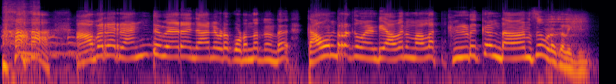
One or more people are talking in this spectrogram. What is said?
അവരെ രണ്ടുപേരെ ഞാൻ ഇവിടെ കൊടുത്തിട്ടുണ്ട് കൗണ്ടർക്ക് വേണ്ടി അവന് നല്ല കിടുക്കൻ ഡാൻസ് ഇവിടെ കളിക്കും.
